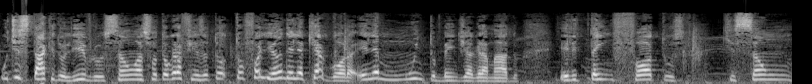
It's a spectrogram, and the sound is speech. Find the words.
O destaque do livro são as fotografias. Eu tô, tô folheando ele aqui agora. Ele é muito bem diagramado. Ele tem fotos que são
